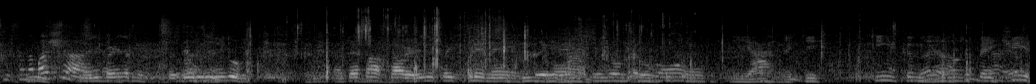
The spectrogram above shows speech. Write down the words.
começando a baixar. Ele foi ainda foi produzindo até passar ele foi espremendo. E árvore aqui. Quem é caminhão, tudo bem, tira.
